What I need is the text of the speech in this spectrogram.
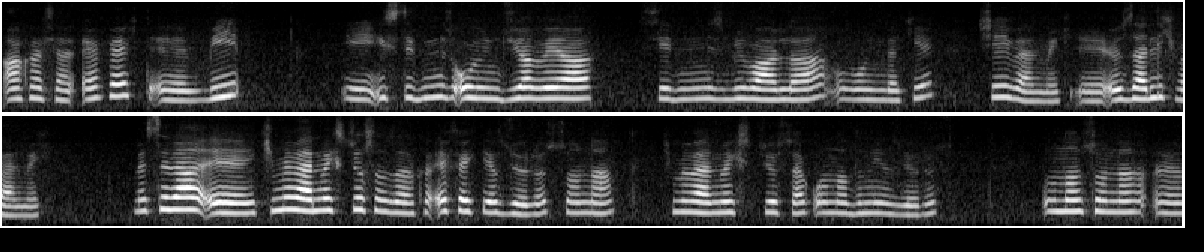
arkadaşlar Effect e, bir e, istediğiniz oyuncuya veya istediğiniz bir varlığa o oyundaki şey vermek, e, özellik vermek. Mesela e, kime vermek istiyorsanız arkadaşlar efekt yazıyoruz. Sonra kime vermek istiyorsak onun adını yazıyoruz. Ondan sonra e,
